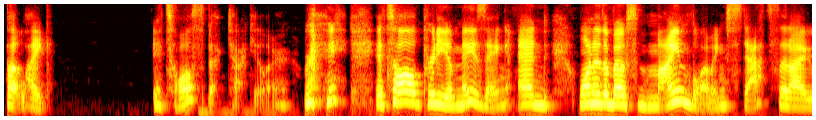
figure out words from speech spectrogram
But like, it's all spectacular, right? It's all pretty amazing. And one of the most mind blowing stats that I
